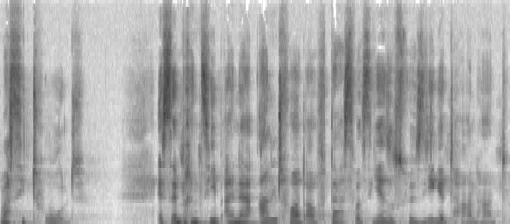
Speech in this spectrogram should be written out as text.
Was sie tut, ist im Prinzip eine Antwort auf das, was Jesus für sie getan hat.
